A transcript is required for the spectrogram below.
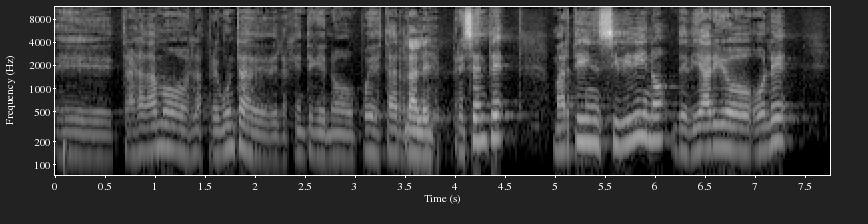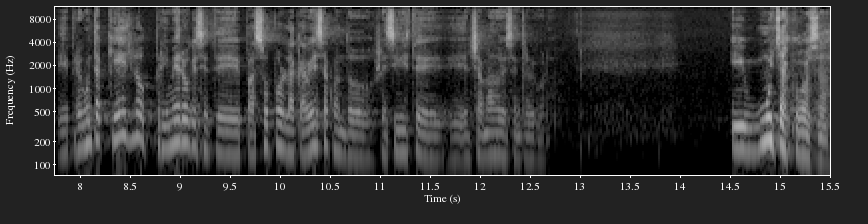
Eh, trasladamos las preguntas de, la gente que no puede estar presente. Martín Cividino, de Diario Olé, eh, pregunta, ¿qué es lo primero que se te pasó por la cabeza cuando recibiste eh, el llamado de Central Gordo? Y muchas cosas,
